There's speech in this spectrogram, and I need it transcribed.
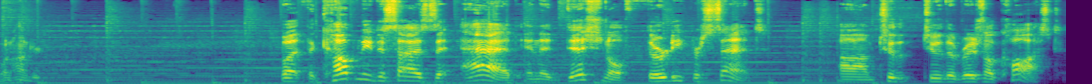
100. But the company decides to add an additional 30% um, to, the, to the original cost.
